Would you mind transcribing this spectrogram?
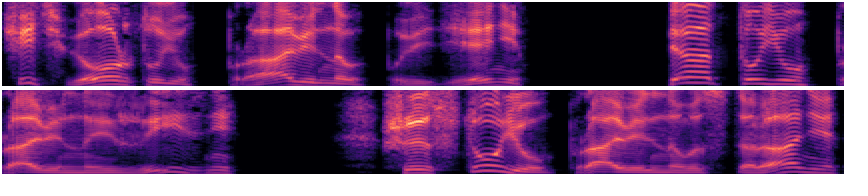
четвертую — правильного поведения, пятую — правильной жизни, шестую — правильного старания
